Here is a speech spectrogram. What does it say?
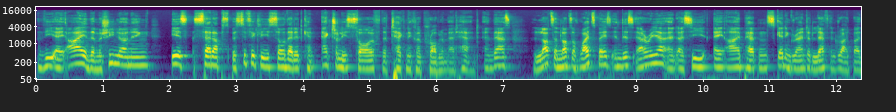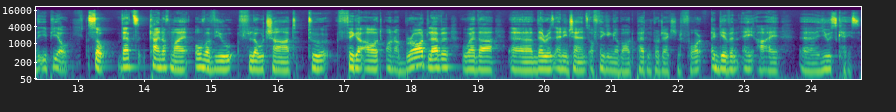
the AI, the machine learning, is set up specifically so that it can actually solve the technical problem at hand. And there's lots and lots of white space in this area and I see AI patents getting granted left and right by the EPO. So that's kind of my overview flowchart to figure out on a broad level whether uh, there is any chance of thinking about patent protection for a given AI uh, use case.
